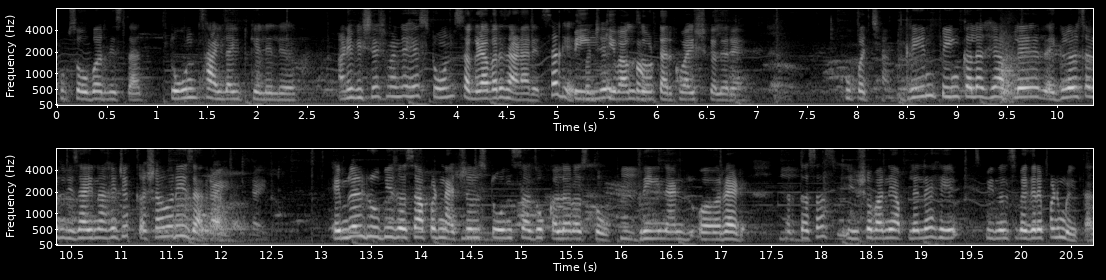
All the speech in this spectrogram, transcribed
खूप सोबर दिसतात. टोन्स हायलाईट केलेले आहेत. आणि विशेष म्हणजे हे स्टोन सगळ्यावर जाणार आहेत. सगळे, म्हणजे- किंवा. जो टर्कवाईश कलर आहे. खूपच छान. ग्रीन पिंक कलर हे आपले रेग्युलर डिझाईन आहे जे कशावरही जातात एमरल्ड रुबी जसं आपण नॅचरल स्टोन्सचा जो कलर असतो. ग्रीन अँड रेड तर तसाच हिशोबाने आपल्याला हे स्पिनल्स वगैरे पण मिळतात.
